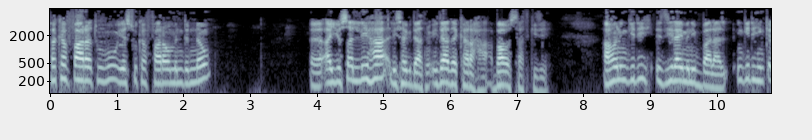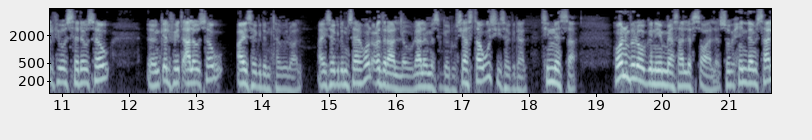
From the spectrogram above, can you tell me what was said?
ፈከፋረቱሁ የእሱ ከፋራው ምንድን ነው አዩሰሊሃ ሊሰግዳት ነው። ኢዛ ዘከረሃ ባወሳት ጊዜ። አሁን እንግዲህ እዚህ ላይ ምን ይባላል? እንግዲህ እንቅልፍ የወሰደው ሰው እንቅልፍ የጣለው ሰው አይሰግድም ተብሏል። አይሰግድም ሳይሆን ዑድር አለው ላለመስገዱ። ሲያስታውስ ይሰግዳል። ሲነሳ ሆን ብሎ ግን የሚያሳልፍ ሰው አለ። ሱብሒን ለምሳሌ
